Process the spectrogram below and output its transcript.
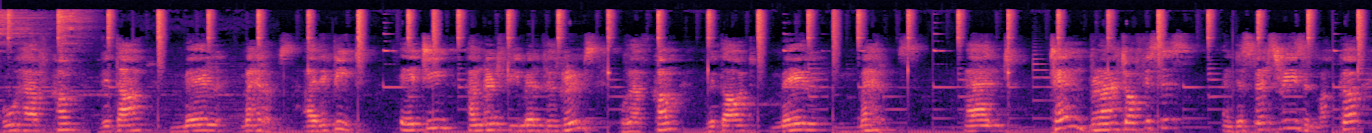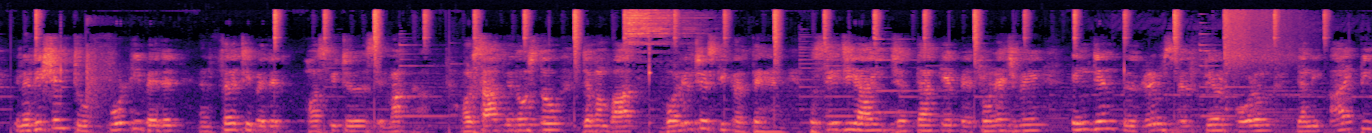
who have come without male mahrams. I repeat, 1800 female pilgrims who have come without male mahrams. And 10 branch offices and dispensaries in Makkah in addition to 40 bedded and 30 bedded hospitals in Makkah. और साथ में दोस्तों, जब हम बात वॉल्टियर्स की करते हैं तो सी जी आई जद्दा के पेट्रोनेज में इंडियन पिलग्रिम्स वेलफेयर फोरम यानी आई पी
